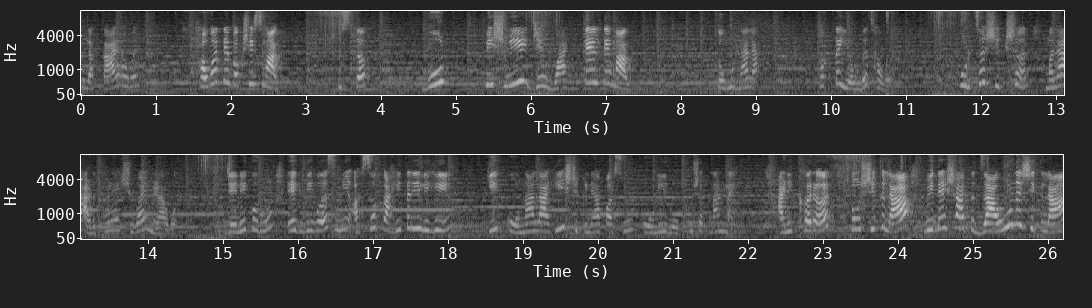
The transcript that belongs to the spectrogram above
तुला काय हवंय? हवं ते बक्षीस माग. पुस्तक बूट पिशवी जे वाटेल ते माग. तो म्हणाला फक्त एवढंच हवंय. पुढचं शिक्षण मला अडथळ्याशिवाय मिळावं. जेणेकरून एक दिवस मी असं काहीतरी लिहीन की कोणालाही शिकण्यापासून कोणी रोखू शकणार नाही. आणि खरंच तो शिकला विदेशात जाऊन शिकला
